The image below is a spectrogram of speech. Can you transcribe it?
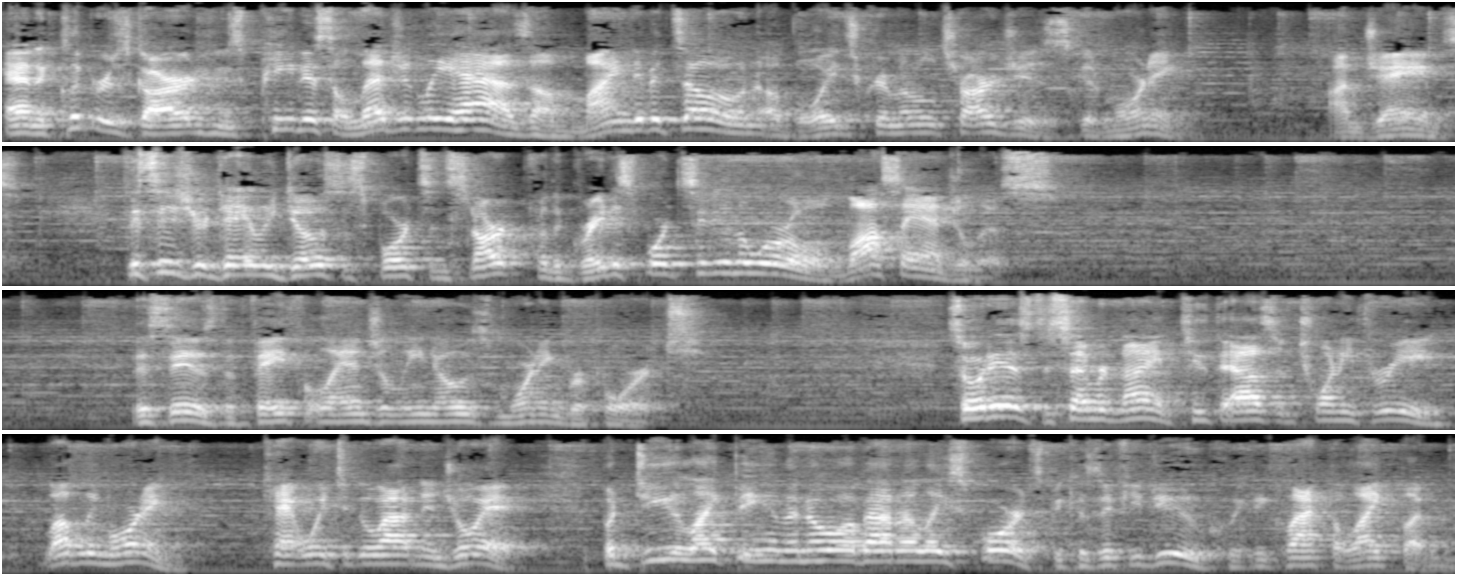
And a Clippers guard whose penis allegedly has a mind of its own avoids criminal charges. Good morning. I'm James. This is your daily dose of sports and snark for the greatest sports city in the world, Los Angeles. This is the Faithful Angelenos Morning Report. So it is December 9th, 2023. Lovely morning. Can't wait to go out and enjoy it. But do you like being in the know about LA sports? Because if you do, quickly clack the like button.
